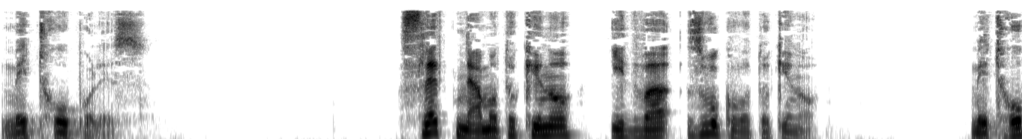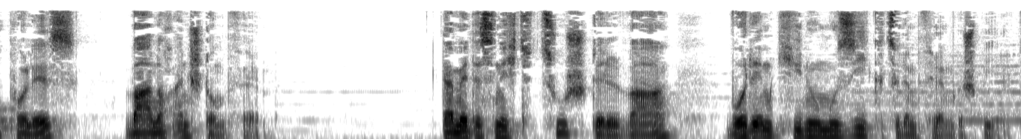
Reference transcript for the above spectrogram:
Metropolis. След нямото кино идва звуковото кино. Metropolis war noch ein Stummfilm. Damit es nicht zu still war, wurde im Kino Musik zu dem Film gespielt.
